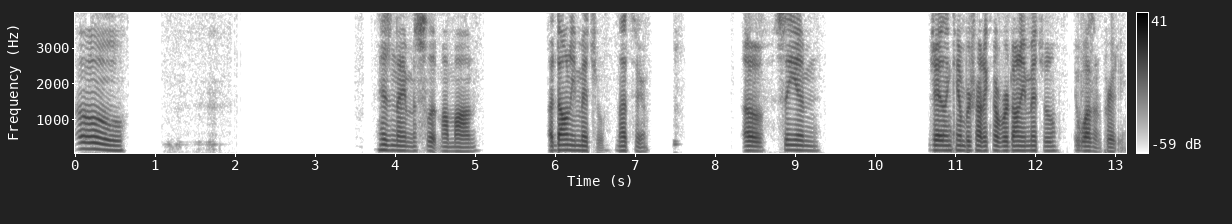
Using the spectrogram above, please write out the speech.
Oh, his name has slipped my mind. Adonai Mitchell, that's who. Of seeing Jalen Kimber try to cover Adonai Mitchell, it wasn't pretty.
